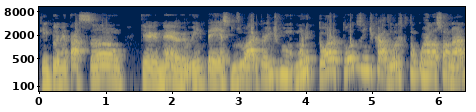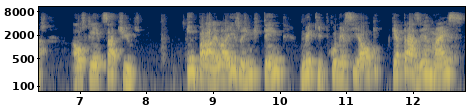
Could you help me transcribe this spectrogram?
que é implementação, que é né, NPS do usuário. Então, a gente monitora todos os indicadores que estão correlacionados aos clientes ativos. Em paralelo a isso, a gente tem uma equipe comercial que quer trazer mais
